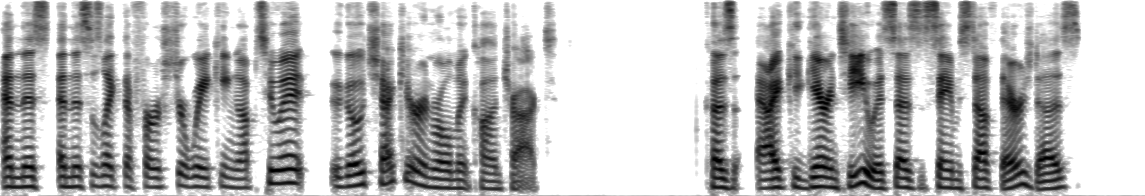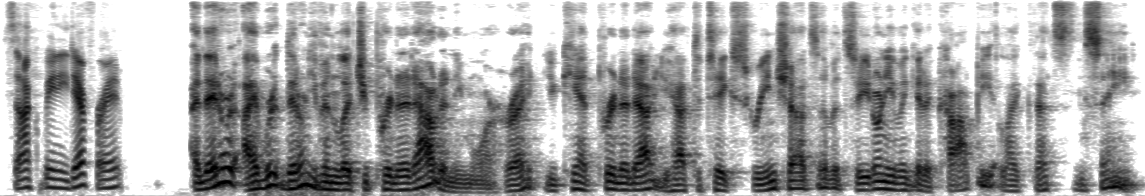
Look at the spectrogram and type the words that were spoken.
and this and this is like the first you're waking up to it, go check your enrollment contract. Cause I could guarantee you it says the same stuff theirs does. It's not gonna be any different. And they don't I, they don't even let you print it out anymore, right? You can't print it out. You have to take screenshots of it. So you don't even get a copy. Like that's insane.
